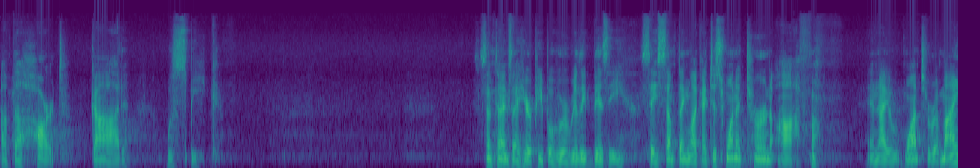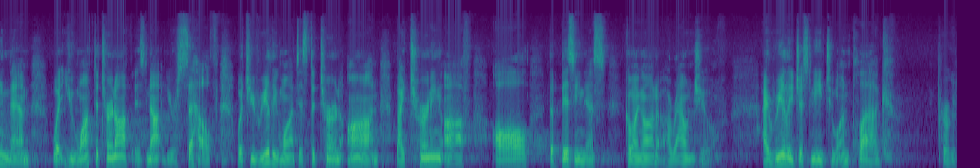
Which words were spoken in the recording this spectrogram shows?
of the heart, God will speak. Sometimes I hear people who are really busy say something like, I just want to turn off. And I want to remind them what you want to turn off is not yourself. What you really want is to turn on by turning off all the busyness going on around you. I really just need to unplug, per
